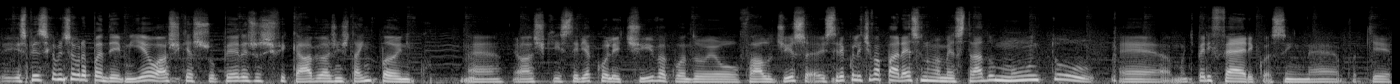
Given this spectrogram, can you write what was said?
Especificamente sobre a pandemia, eu acho que é super justificável a gente estar tá em pânico. Né? Eu acho que histeria coletiva, quando eu falo disso, histeria coletiva aparece no meu mestrado muito, é, muito periférico, assim, né? Porque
